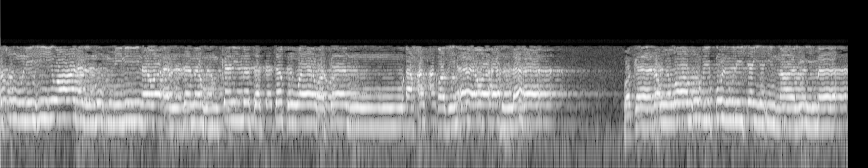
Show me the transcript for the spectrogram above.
رسوله وعلى المؤمنين وألزمهم كلمة التقوى وكانوا أحق بها وأهلها وكان الله بكل شيء عليما.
